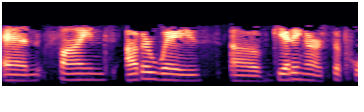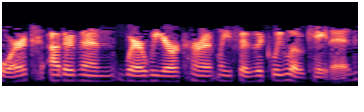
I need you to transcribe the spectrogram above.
and find other ways of getting our support other than where we are currently physically located.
